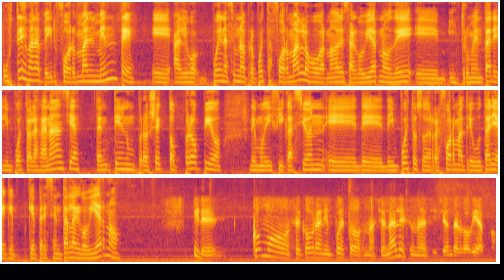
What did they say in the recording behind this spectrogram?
¿ustedes van a pedir formalmente eh, algo, pueden hacer una propuesta formal los gobernadores al gobierno de em, instrumentar el impuesto a las ganancias? ¿Tienen un proyecto propio de modificación de, impuestos o de reforma tributaria que, que presentarle al gobierno? Mire, cómo se cobran impuestos nacionales es una decisión del gobierno.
